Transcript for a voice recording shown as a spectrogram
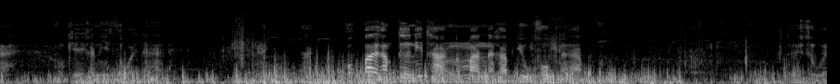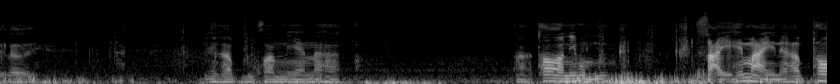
อะโอเคคันนี้สวยนะฮะพวกป้ายคำเตือนที่ถังน้ำมันนะครับ อยู่ครบนะครับสวยๆเลย นี่ครับดูความเนียนนะฮะอ่าท่อนี้ผมใส่ให้ใหม่นะครับ ท่อ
